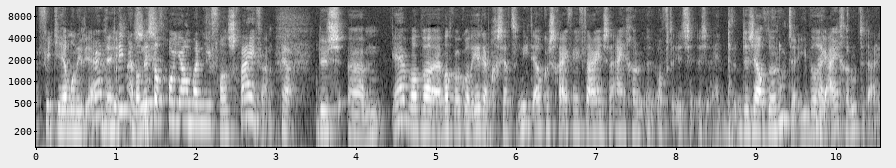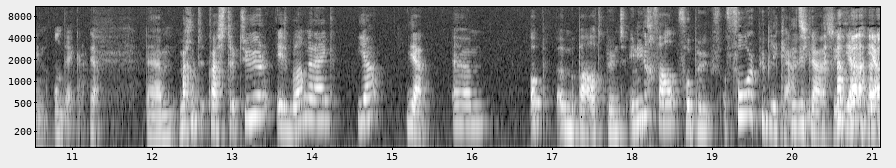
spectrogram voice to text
vind je helemaal niet erg. Nee, Prima, dan is dat gewoon jouw manier van schrijven. Ja. Dus ehm, ja, wat, we, wat we ook al eerder hebben gezegd, niet elke schrijver heeft daarin zijn eigen, eh, of is, is dezelfde route. Je wil Nee. je eigen route daarin ontdekken. Ja. Ehm, maar goed, qua structuur is belangrijk, ja, Ja, ehm, op een bepaald punt. In ieder geval voor, pu- voor publicatie. publicatie. Ja, ja,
